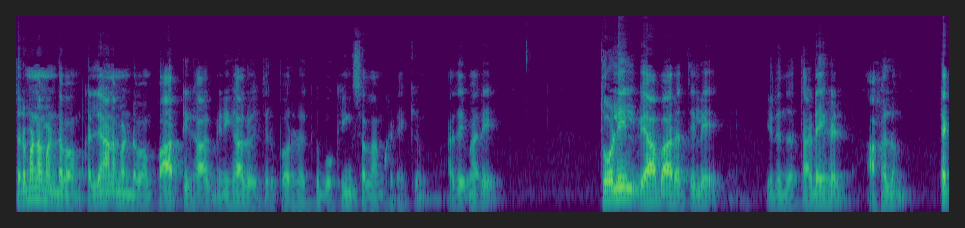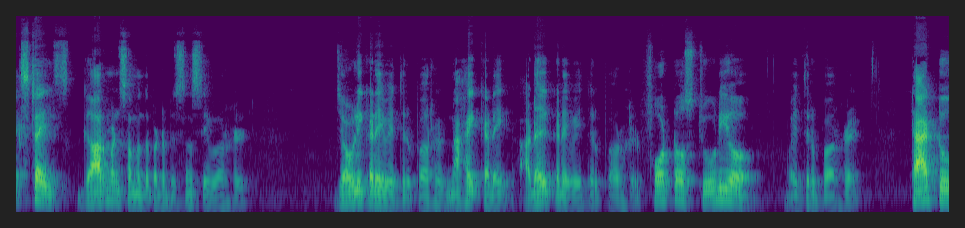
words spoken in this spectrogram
திருமண மண்டபம் கல்யாண மண்டபம் பார்ட்டி ஹால் மினி ஹால் வைத்திருப்பவர்களுக்கு புக்கிங்ஸ் எல்லாம் கிடைக்கும். அதே மாதிரி தொழில் வியாபாரத்திலே இருந்த தடைகள் அகலும். டெக்ஸ்டைல்ஸ் கார்மெண்ட் சம்மந்தப்பட்ட பிஸ்னஸ் செய்பவர்கள் ஜவுளி கடை வைத்திருப்பவர்கள் நகைக்கடை அடகு கடை வைத்திருப்பவர்கள் ஃபோட்டோ ஸ்டூடியோ வைத்திருப்பவர்கள் டாட்டூ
